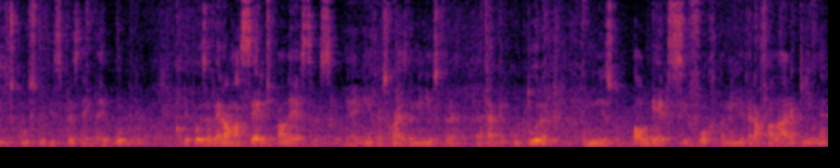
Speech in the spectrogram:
o discurso do vice-presidente da República. Depois haverá uma série de palestras, é, entre as quais da ministra é, da Agricultura, o ministro Paulo Guedes, se for, também deverá falar aqui, né,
